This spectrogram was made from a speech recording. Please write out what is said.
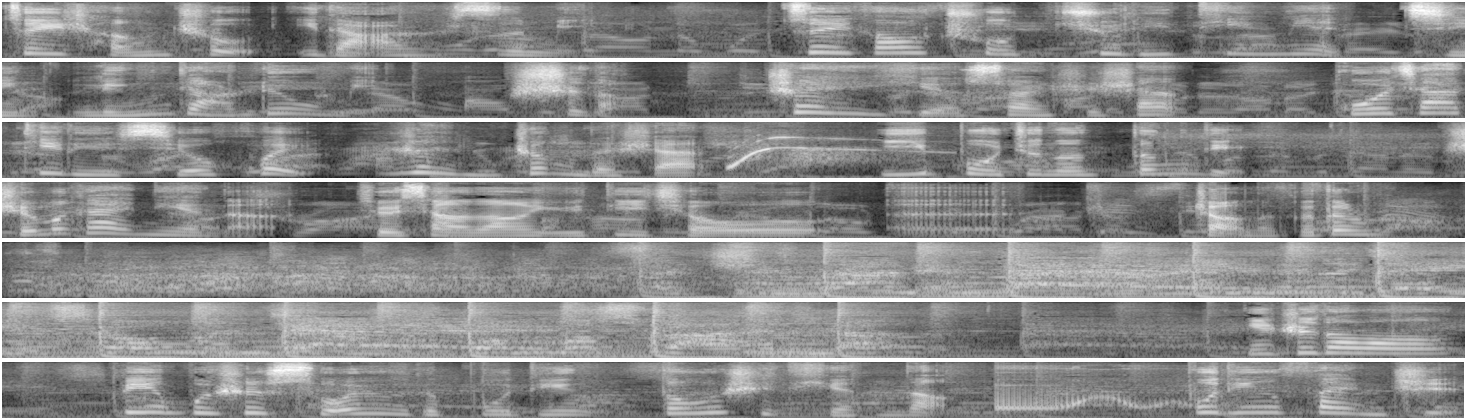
最长处一点二四米，最高处距离地面仅零点六米。是的，这也算是山，国家地理协会认证的山，一步就能登顶。什么概念呢？就相当于地球呃长了个痘儿。Searching round and round. Into the day it's going down. One more spot and up. 你知道吗？并不是所有的布丁都是甜的，布丁泛指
